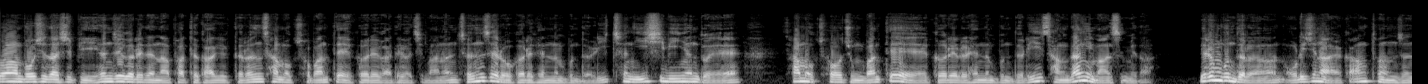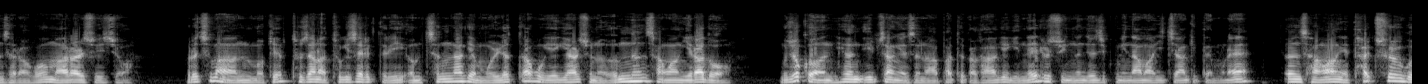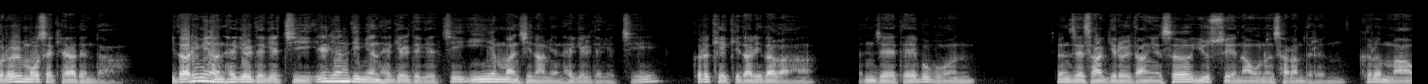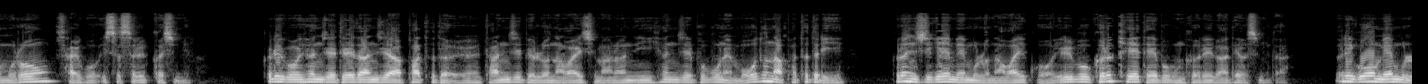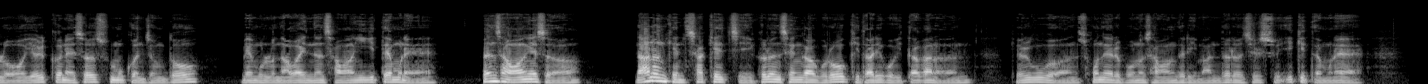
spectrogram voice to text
또한 보시다시피 현재 거래된 아파트 가격들은 3억 초반대에 거래가 되었지만 전세로 거래했는 분들 2022년도에 3억 초중반대에 거래를 했는 분들이 상당히 많습니다. 이런 분들은 오리지널 깡통 전세라고 말할 수 있죠. 그렇지만 뭐 갭 투자나 투기 세력들이 엄청나게 몰렸다고 얘기할 수는 없는 상황이라도 무조건 현 입장에서는 아파트가 가격이 내릴 수 있는 여지뿐이 남아있지 않기 때문에 현 상황의 탈출구를 모색해야 된다. 기다리면 해결되겠지, 1년 뒤면 해결되겠지, 2년만 지나면 해결되겠지. 그렇게 기다리다가 현재 대부분 전세 사기를 당해서 뉴스에 나오는 사람들은 그런 마음으로 살고 있었을 것입니다. 그리고 현재 대단지 아파트들 단지별로 나와 있지만 은 이 현재 부분의 모든 아파트들이 그런 식의 매물로 나와 있고 일부 그렇게 대부분 거래가 되었습니다. 그리고 매물로 10건에서 20건 정도 매물로 나와 있는 상황이기 때문에 현 상황에서 나는 괜찮겠지 그런 생각으로 기다리고 있다가는 결국은 손해를 보는 상황들이 만들어질 수 있기 때문에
